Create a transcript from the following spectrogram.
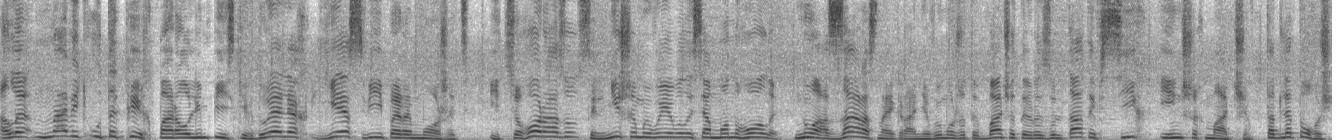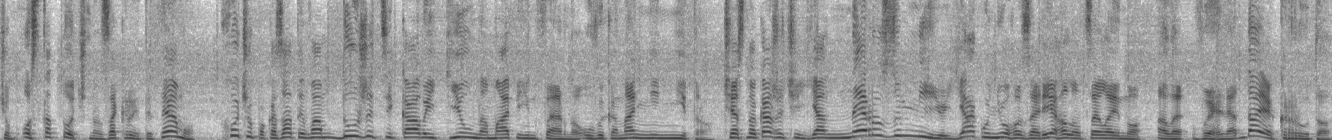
Але навіть у таких параолімпійських дуелях є свій переможець. І цього разу сильнішими виявилися монголи. Ну а зараз на екрані ви можете бачити результати всіх інших матчів. Та для того, щоб остаточно закрити тему, хочу показати вам дуже цікавий кіл на мапі Інферно у виконанні Нітро. Чесно кажучи, я не розумію, як у нього зарегало це лайно, але виглядає круто.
